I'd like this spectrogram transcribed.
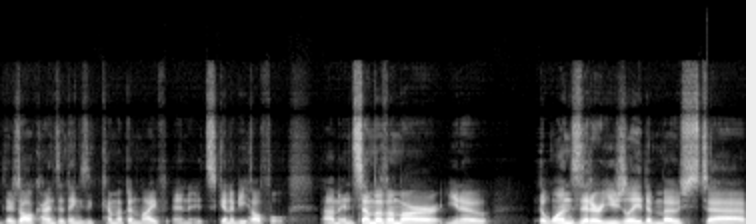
there's all kinds of things that come up in life, and it's going to be helpful. Um, and some of them are, you know, the ones that are usually the most uh,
